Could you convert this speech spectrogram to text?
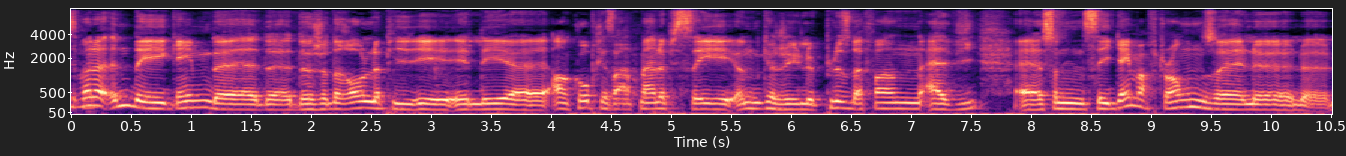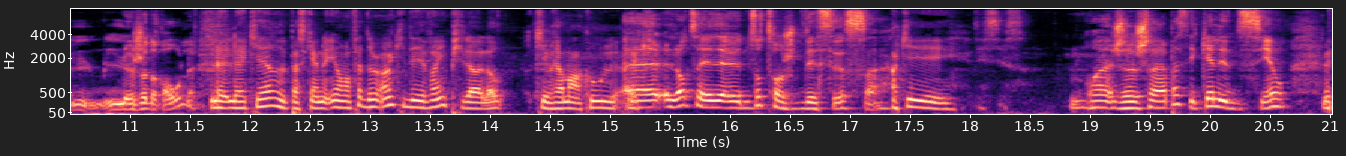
Tu vois, là, une des games de, de, de jeux de rôle, là, puis elle est euh, en cours présentement, là, puis c'est une que j'ai le plus de fun à vie. Euh, c'est, une- c'est Game of Thrones, euh, le, le, le jeu de rôle. Le- lequel? Parce qu'ils en ont fait deux, un qui est des 20 puis là, l'autre qui est vraiment cool. Euh, l'autre, c'est, euh, nous autres, on joue des 6. Ok, des six. Ouais, je, je savais pas c'est quelle édition. Mais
